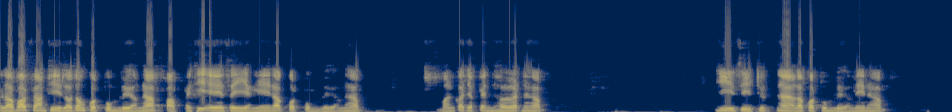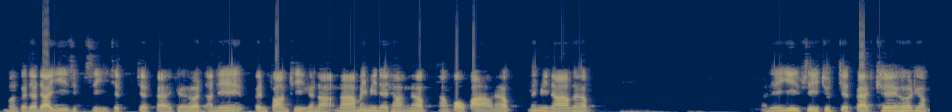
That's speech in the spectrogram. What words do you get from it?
เวลาวัดความถี่เราต้องกดปุ่มเหลืองนะครับ ปรับไปที่ AC อย่างนี้แล้วกดปุ่มเหลืองนะครับ มันก็จะเป็นเฮิร์ตนะครับ24จุดหน้าแล้วกดปุ่มเหลืองนี่นะครับ มันก็จะได้24.78 kHz อันนี้เป็นความถี่ขณะน้ำไม่มีในถังนะครับ ถังเปล่าๆนะครับ ไม่มีน้ำนะครับ อันนี้24.78 kHz ครับ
